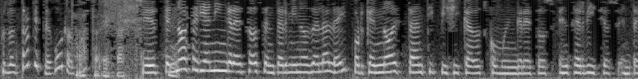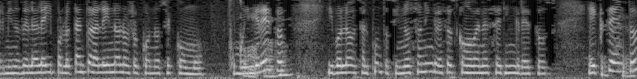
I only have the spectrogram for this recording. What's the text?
pues los propios seguros, ¿no? Este, no serían ingresos en términos de la ley porque no están tipificados como ingresos en servicios en términos de la ley. Y por lo tanto la ley no los reconoce como, como ingresos. Y volvemos al punto, si no son ingresos, ¿cómo van a ser ingresos exentos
